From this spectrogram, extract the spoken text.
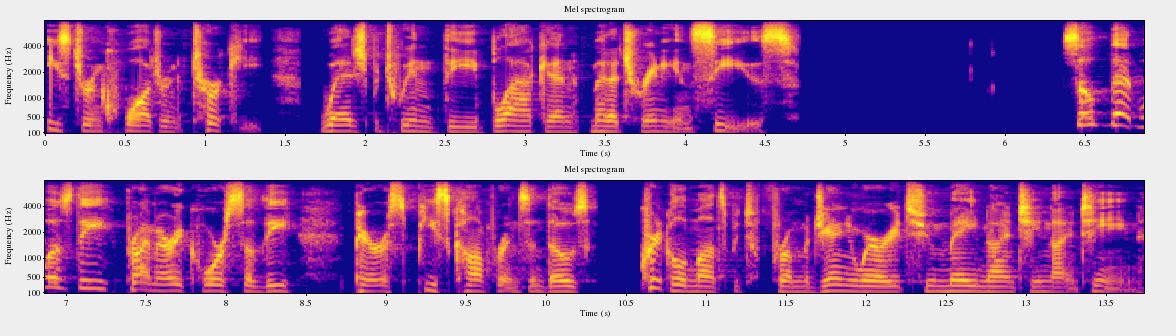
eastern quadrant of Turkey, wedged between the Black and Mediterranean seas. So that was the primary course of the Paris Peace Conference in those critical months from January to May 1919.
